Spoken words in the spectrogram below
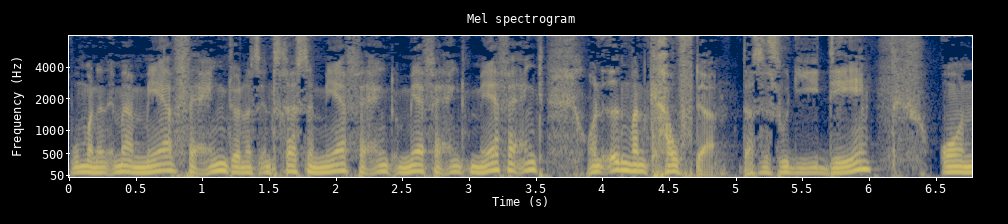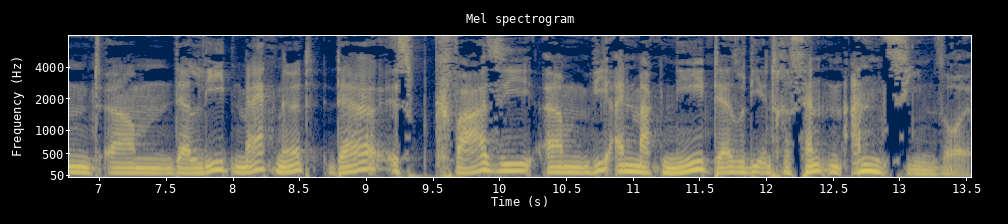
wo man dann immer mehr verengt und das Interesse mehr verengt und mehr verengt, mehr verengt. Und irgendwann kauft er. Das ist so die Idee. Und ähm, der Lead Magnet, der ist quasi ähm, wie ein Magnet, der so die Interessenten anziehen soll.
